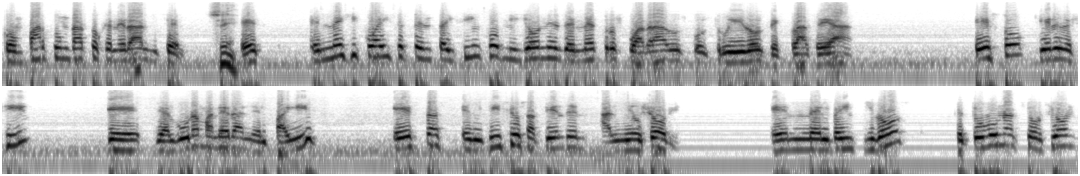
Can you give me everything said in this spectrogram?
comparto un dato general, Michelle. Sí. Es, en México hay 75 millones de metros cuadrados construidos de clase A esto quiere decir que de alguna manera en el país estos edificios atienden al New Shoring. En el 22 se tuvo una absorción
